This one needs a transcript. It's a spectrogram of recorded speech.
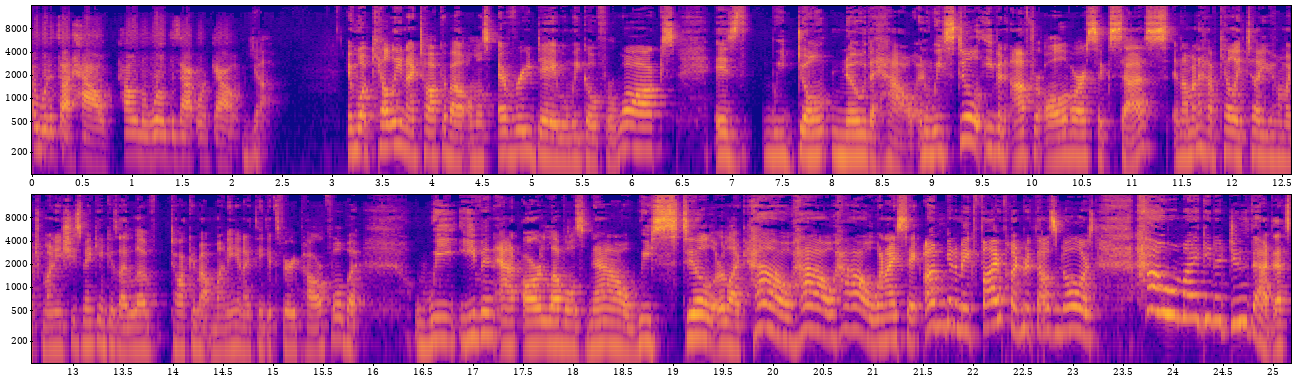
I would have thought, how? How in the world does that work out? Yeah. And what Kelly and I talk about almost every day when we go for walks is we don't know the how. And we still, even after all of our success, and I'm going to have Kelly tell you how much money she's making because I love talking about money and I think it's very powerful. But we, even at our levels now, we still are like, how, how, how? When I say, I'm going to make $500,000, how am I going to do that? That's,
